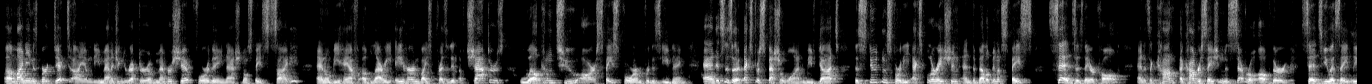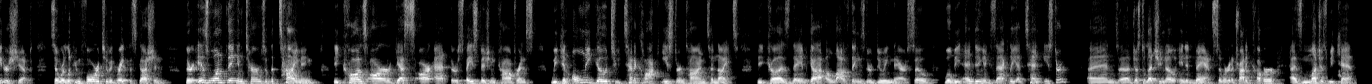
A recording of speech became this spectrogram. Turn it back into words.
Uh, my name is Bert Dicht. I am the Managing Director of Membership for the National Space Society. And on behalf of Larry Ahern, Vice President of Chapters, welcome to our Space Forum for this evening. And this is an extra special one. We've got the Students for the Exploration and Development of Space, SEDS as they are called, and it's a, con a conversation with several of their SEDS USA leadership. So we're looking forward to a great discussion. There is one thing in terms of the timing, because our guests are at their Space Vision conference, we can only go to 10 o'clock Eastern time tonight because they've got a lot of things they're doing there. So we'll be ending exactly at 10 Eastern and uh, just to let you know in advance. So we're going to try to cover as much as we can.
